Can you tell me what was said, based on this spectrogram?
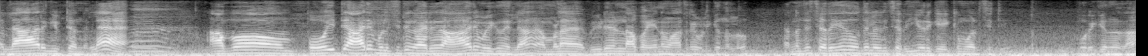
എല്ലാരും ഗിഫ്റ്റ് തന്നല്ലേ? അപ്പോ പോയിട്ട് ആരും വിളിച്ചിട്ട് കാര്യമില്ല. ആരും വിളിക്കുന്നില്ല. നമ്മളെ വീഡിയോയിലുള്ള ആ പയ്യനെ മാത്രമേ വിളിക്കുന്നുള്ളൂ. കാരണം വെച്ചാൽ ചെറിയ തോതിൽ ഒരു ചെറിയൊരു കേക്ക് മേടിച്ചിട്ട് മുറിക്കുന്നതാ.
